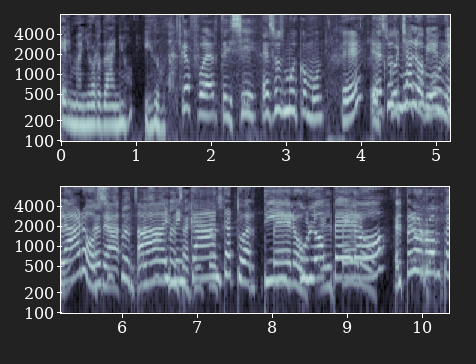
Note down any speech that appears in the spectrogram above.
el mayor daño y duda. Qué fuerte, y sí, eso es muy común. ¿Eh? Eso es muy Escúchalo bien común, ¿eh? claro, o sea, ay, me encanta tu artículo, el pero, el pero rompe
